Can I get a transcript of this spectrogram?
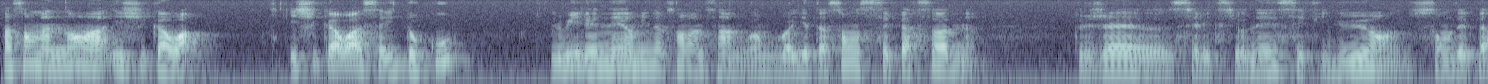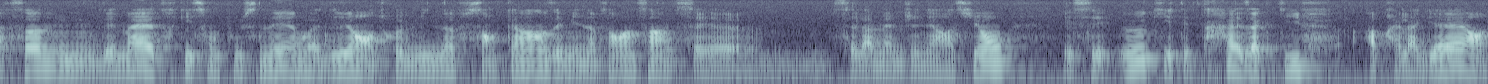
Passons maintenant à Ishikawa. Ishikawa Seitoku, lui, il est né en 1925. Donc vous voyez, de toute façon, ces personnes j'ai euh, sélectionné, ces figures, sont des personnes, des maîtres qui sont tous nés, on va dire, entre 1915 et 1925. Euh, c'est la même génération et c'est eux qui étaient très actifs après la guerre, à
